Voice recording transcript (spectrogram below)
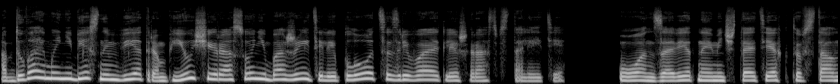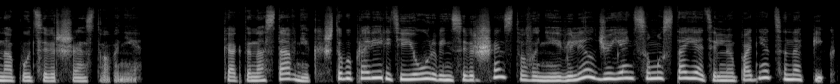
Обдуваемый небесным ветром, пьющий росу небожителей, плод созревает лишь раз в столетие. Он — заветная мечта тех, кто встал на путь совершенствования. Как-то наставник, чтобы проверить ее уровень совершенствования, велел Джуянь самостоятельно подняться на пик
